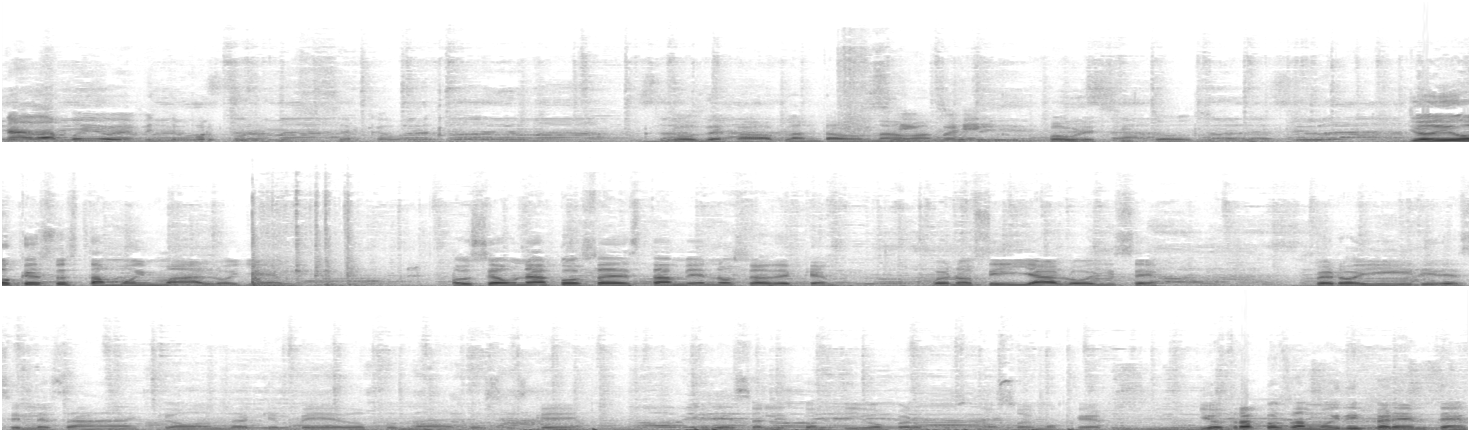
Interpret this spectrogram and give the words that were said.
Nada, güey, obviamente por culo no se acercaban. Los dejaba plantados nada Sí, más. Pobrecitos. Yo digo que eso está muy mal, oye. O sea, una cosa es también, o sea, de que, bueno, sí, ya lo hice. Pero ir y decirles, ay, ¿qué onda? ¿Qué pedo? Pues no, pues es que quería salir contigo, pero pues no soy mujer. Y otra cosa muy diferente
